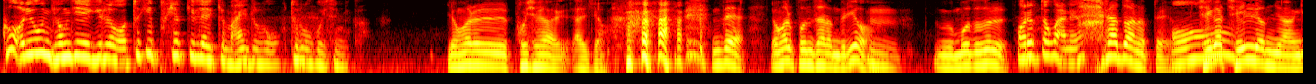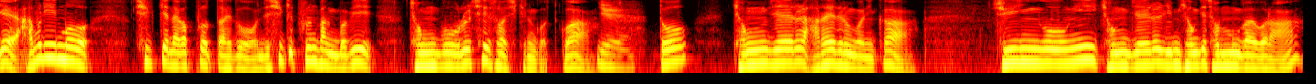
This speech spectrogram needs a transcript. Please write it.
그 어려운 경제 얘기를 어떻게 푸셨길래 이렇게 많이 들어, 들어오고 있습니까? 영화를 보셔야 알- 알죠. 근데 영화를 본 사람들이요. 음. 그 모두들 어렵다고 안 해요? 하나도 안 없대요. 오. 제가 제일 염려한 게 아무리 뭐 쉽게 내가 풀었다 해도 이제 쉽게 푸는 방법이 정보를 최소화시키는 것과 예. 또 경제를 알아야 되는 거니까 주인공이 경제를 이미 경제 전문가거나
